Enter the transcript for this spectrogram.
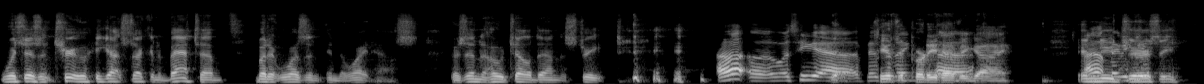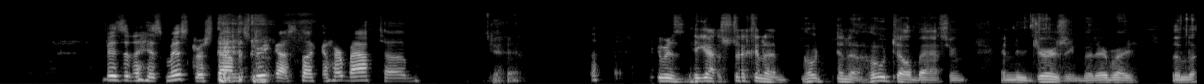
which isn't true. He got stuck in the bathtub, but it wasn't in the White House. It was in the hotel down the street uh oh, was he uh, he was a pretty heavy uh, guy. in Uh, New maybe he- Jersey. Visiting his mistress down the street, got stuck in her bathtub. He was he got stuck in a in a hotel bathroom in New Jersey, but everybody the,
